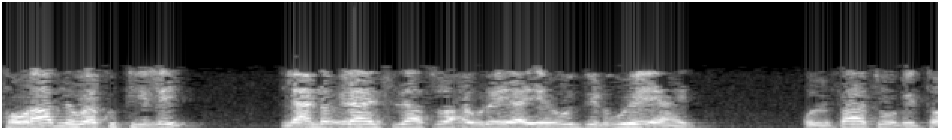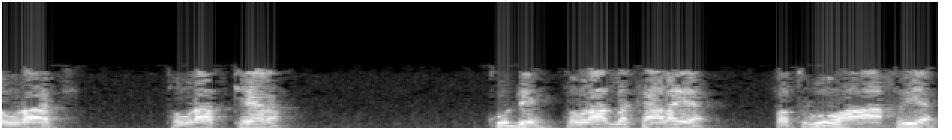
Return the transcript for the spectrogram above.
Tawraadna waa ku tiilay leanna ilaahay sidaas waxa uu leeyahay yahuuddii lagu leeyahay qul faatuu bitawraati. Tawraad keena. Ku dheh tawraad la kaalaya fatluuha akriya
